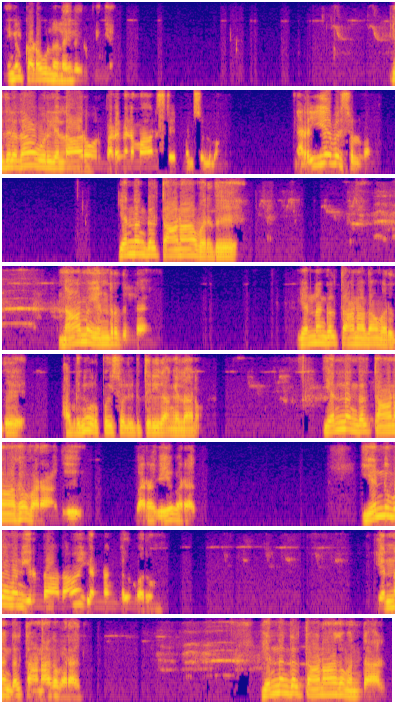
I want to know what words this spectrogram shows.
நீங்கள் கடவுள் நிலையில இருப்பீங்க. இதுலதான் ஒரு எல்லாரும் ஒரு பலவீனமான ஸ்டேட்மெண்ட் சொல்லுவாங்க. நிறைய பேர் சொல்லுவாங்க. எண்ணங்கள் தானா வருது. நாம என்றதில்ல. எண்ணங்கள் தானாதான் வருது அப்படின்னு ஒரு பொய் சொல்லிட்டு தெரியுறாங்க எல்லாரும். எண்ணங்கள் தானாக வராது. வரவே வராது. எண்ணுபவன் இருந்தாதான் எண்ணங்கள் வரும். எண்ணங்கள் தானாக வராது. எண்ணங்கள் தானாக வந்தால்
